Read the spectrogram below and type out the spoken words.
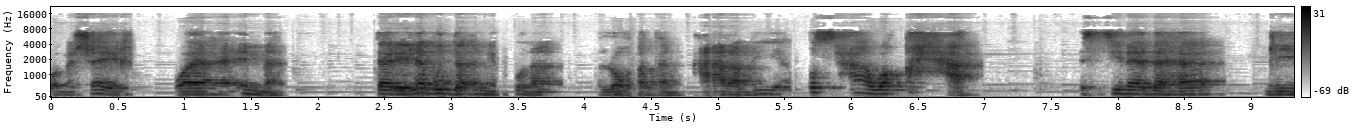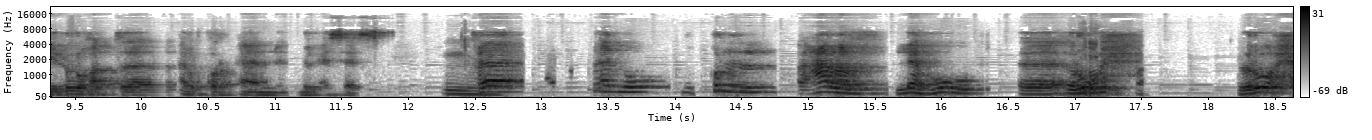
ومشايخ وأئمة. بالتالي لابد أن يكون لغة عربية فصحى وقحة استنادها للغة القرآن بالأساس. نعم. فانه كل عرض له آه، روح. روح.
